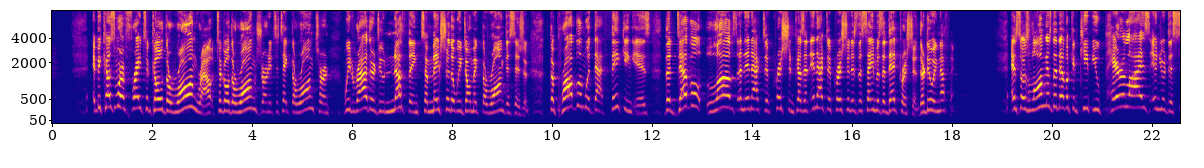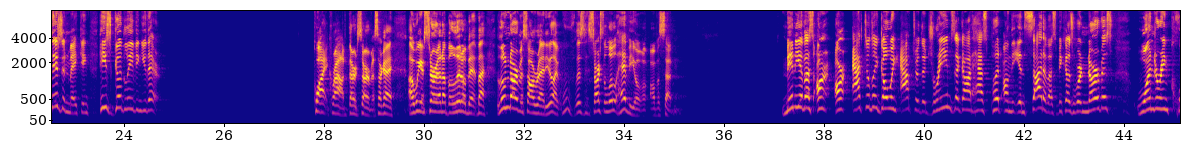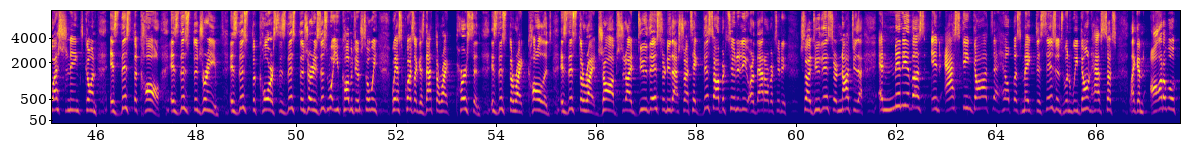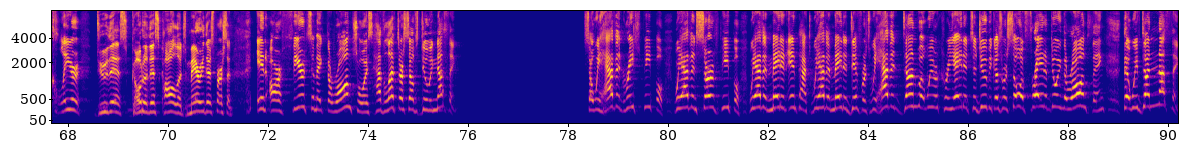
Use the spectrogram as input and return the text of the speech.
And because we're afraid to go the wrong route, to go the wrong journey, to take the wrong turn, we'd rather do nothing to make sure that we don't make the wrong decision. The problem with that thinking is the devil loves an inactive Christian because an inactive Christian is the same as a dead Christian. They're doing nothing. And so, as long as the devil can keep you paralyzed in your decision making, he's good leaving you there. Quiet crowd, third service. Okay, uh, we can stir it up a little bit, but a little nervous already. You're like, this starts a little heavy all, all of a sudden. Many of us aren't, aren't actively going after the dreams that God has put on the inside of us because we're nervous, wondering, questioning, going, is this the call? Is this the dream? Is this the course? Is this the journey? Is this what you've called me to? So we, we ask questions like, is that the right person? Is this the right college? Is this the right job? Should I do this or do that? Should I take this opportunity or that opportunity? Should I do this or not do that? And many of us in asking God to help us make decisions when we don't have such like an audible, clear do this, go to this college, marry this person, in our fear to make the wrong choice, have left ourselves doing nothing. So we haven't reached people. We haven't served people. We haven't made an impact. We haven't made a difference. We haven't done what we were created to do because we're so afraid of doing the wrong thing that we've done nothing.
